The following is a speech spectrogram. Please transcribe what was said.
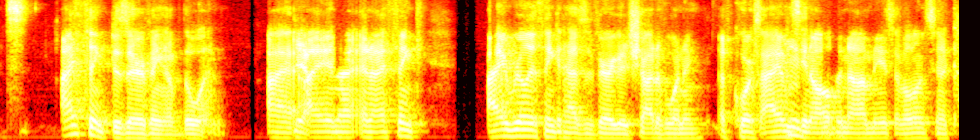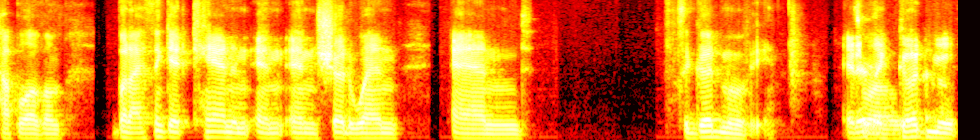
it's I think deserving of the win. I, Yeah. I and I and I think I really think it has a very good shot of winning. Of course, I haven't Mm. seen all the nominees. I've only seen a couple of them, but I think it can and, and, and should win. And it's a good movie. It is a good movie.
